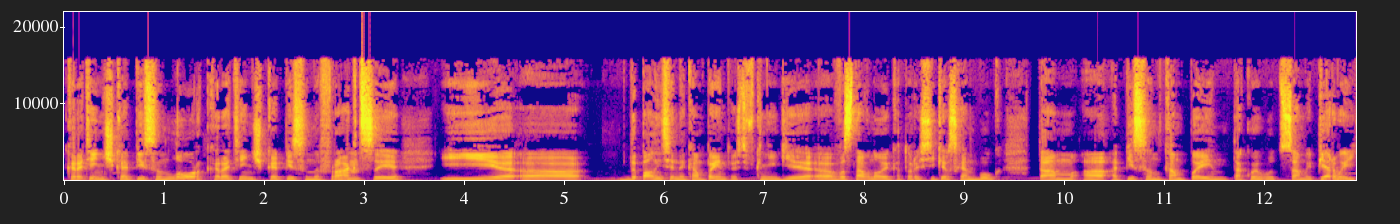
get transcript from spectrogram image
коротенечко описан лор, коротенечко описаны фракции, mm-hmm. и э, дополнительный кампейн, то есть в книге э, в основной, который Seeker's Handbook, там а, описан кампейн такой вот самый первый,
